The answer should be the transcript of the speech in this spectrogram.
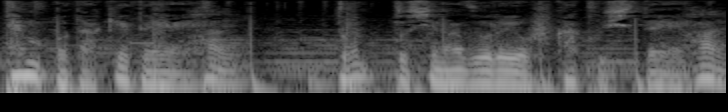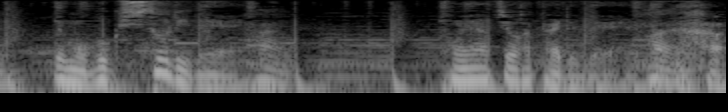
店舗だけで、はいどんと品揃えを深くして、はい。でも僕一人で、はい。本屋町あたりで、は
